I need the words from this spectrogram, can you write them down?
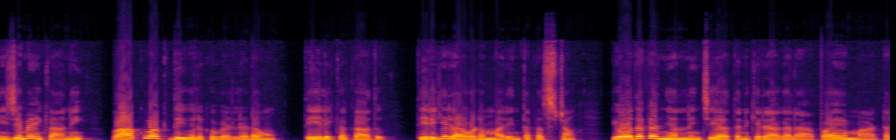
నిజమే కాని వాక్వాక్ దీవులకు వెళ్ళడం తేలిక కాదు. తిరిగి రావడం మరింత కష్టం. యోధకన్యల నుంచి అతనికి రాగల అపాయం మాట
